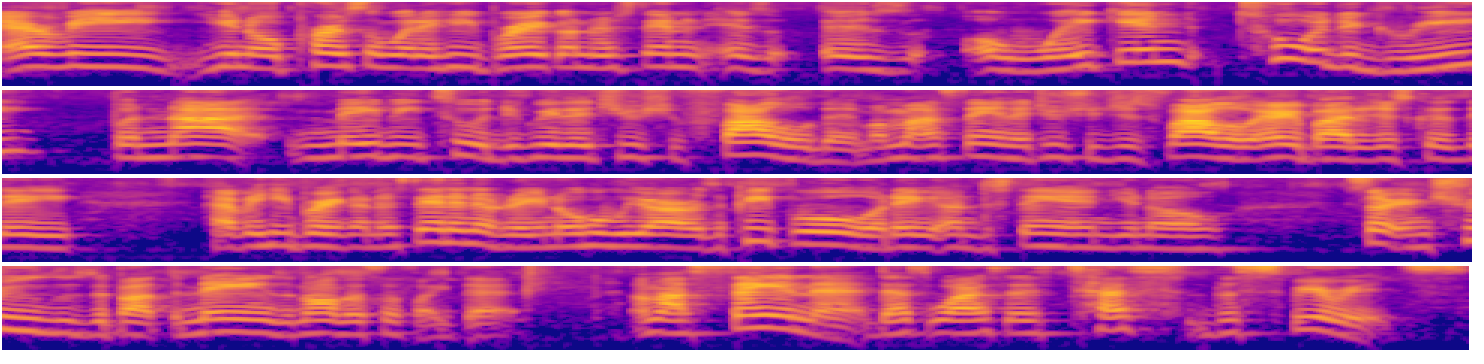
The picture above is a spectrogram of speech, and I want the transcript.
every you know person with a hebraic understanding is is awakened to a degree but not maybe to a degree that you should follow them. I'm not saying that you should just follow everybody just because they have a Hebrew understanding or they know who we are as a people or they understand, you know, certain truths about the names and all that stuff like that. I'm not saying that. That's why it says test the spirits.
